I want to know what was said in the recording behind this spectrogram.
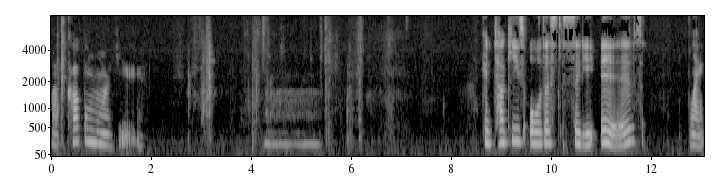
a couple more here. Uh, Kentucky's oldest city is blank.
